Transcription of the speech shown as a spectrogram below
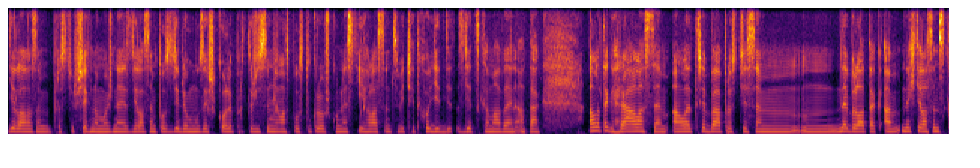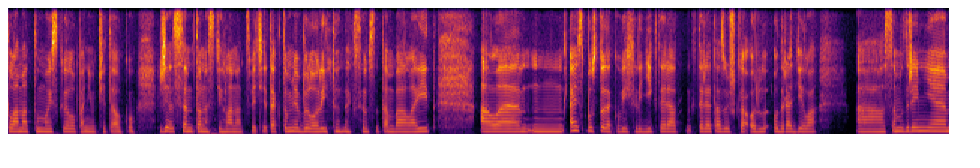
Dělala jsem prostě všechno možné, jezdila jsem pozdě domů ze školy, protože jsem měla spoustu kroužků, nestíhala jsem cvičit, chodit s dětskama ven a tak. Ale tak hrála jsem, ale třeba prostě jsem mm, nebyla tak a nechtěla jsem zklamat tu moji skvělou paní učitelku, že jsem to nestihla nacvičit. Tak to mě bylo líto, tak jsem se tam bála jít ale mm, a je spoustu takových lidí, která, které ta Zuška od, odradila. A samozřejmě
